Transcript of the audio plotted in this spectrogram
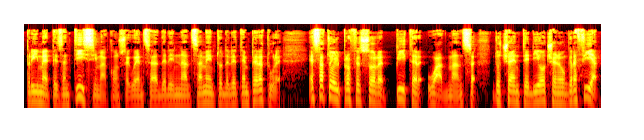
prima e pesantissima conseguenza dell'innalzamento delle temperature, è stato il professor Peter Wadmans, docente di oceanografia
